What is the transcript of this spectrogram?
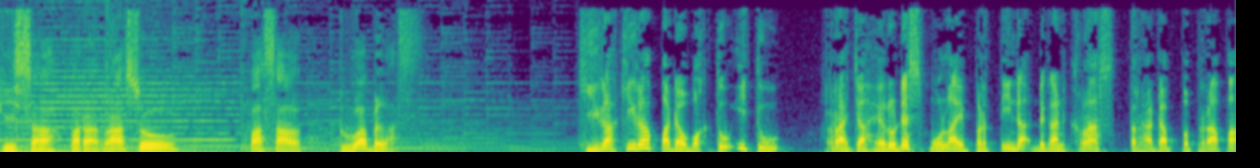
Kisah para Rasul pasal 12 Kira-kira pada waktu itu, Raja Herodes mulai bertindak dengan keras terhadap beberapa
